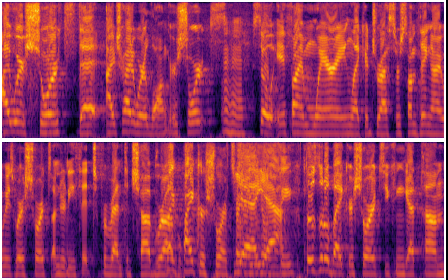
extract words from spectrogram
I wear shorts that I try to wear longer shorts. Mm-hmm. So if I'm wearing like a dress or something, I always wear shorts underneath it to prevent the chub rub. Like biker shorts, right? yeah, yeah. see? Those little biker shorts, you can get them.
